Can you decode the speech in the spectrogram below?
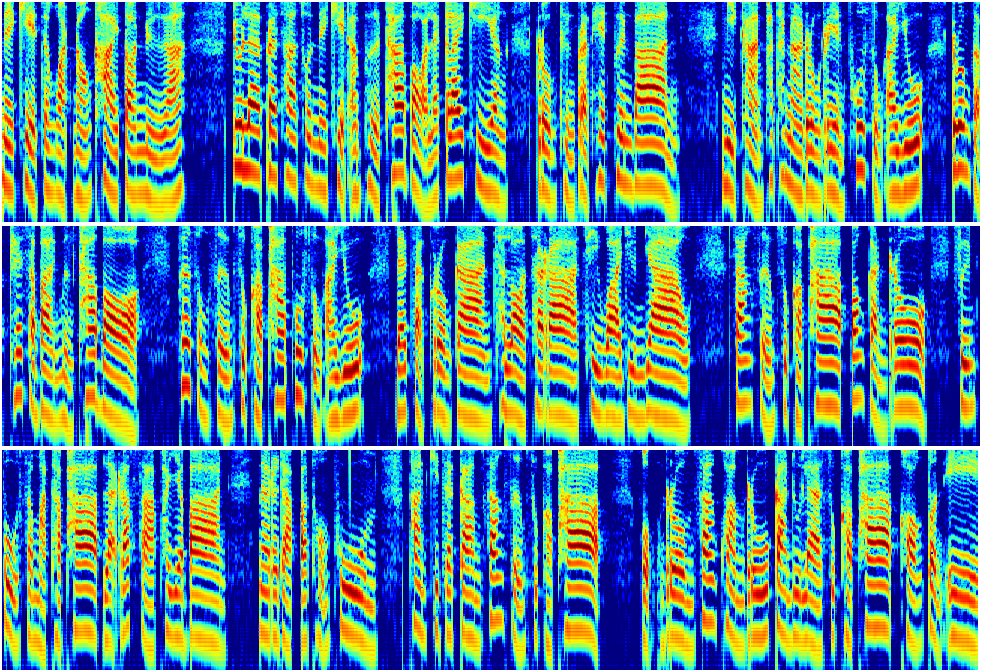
ในเขตจังหวัดหนองคายตอนเหนือ ดูแลประชาชนในเขตอำเภอท่าบ่อและใกล้เคียง รวมถึงประเทศเพื่อนบ้าน มีการพัฒนาโรงเรียนผู้สูงอายุ ร่วมกับเทศบาลเมืองท่าบ่อ เพื่อส่งเสริมสุขภาพผู้สูงอายุ และจัดโครงการชะลอชรา ชีวายืนยาว สร้างเสริมสุขภาพ ป้องกันโรค ฟื้นฟูสมรรถภาพ และรักษาพยาบาล ในระดับปฐมภูมิ ผ่านกิจกรรมสร้างเสริมสุขภาพ อบรมสร้างความรู้การดูแลสุขภาพของตนเอง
